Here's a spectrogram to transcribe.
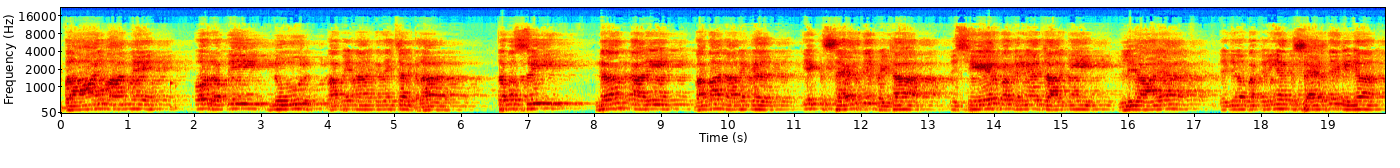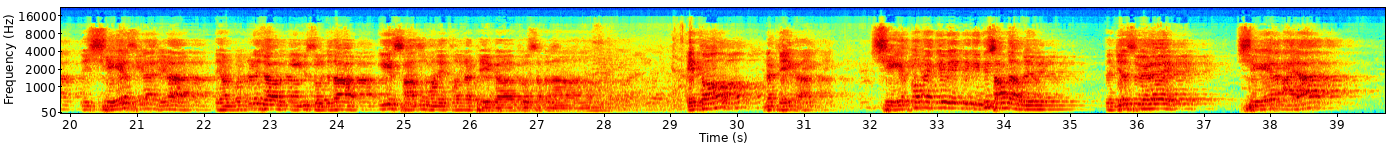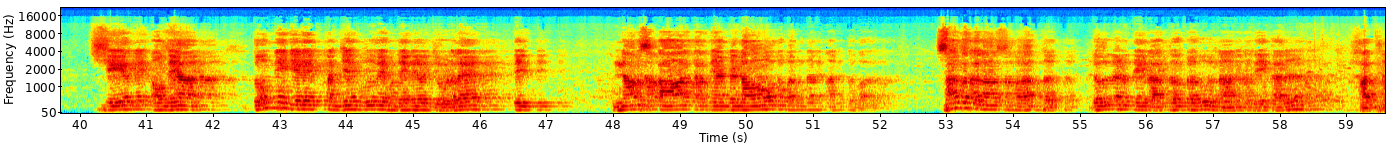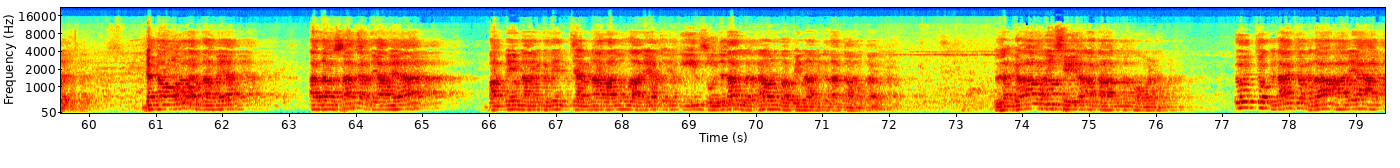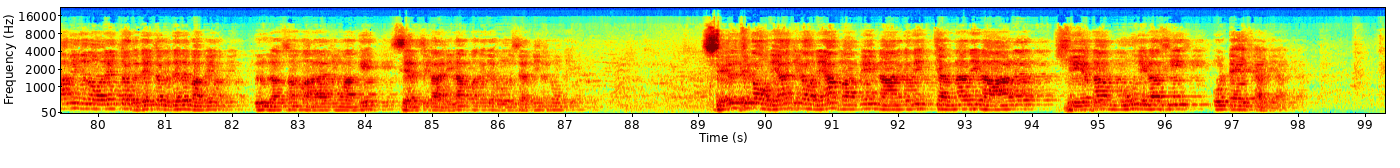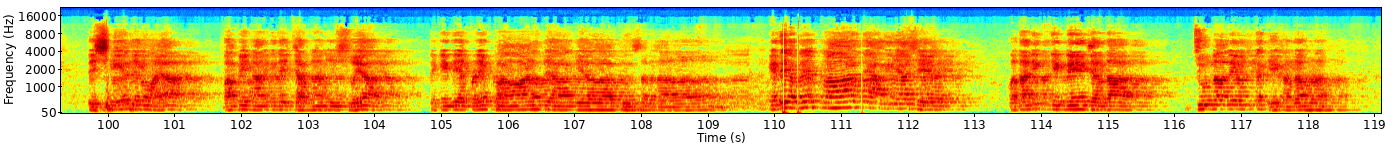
ਬਰਾਜਮਾਨ ਨੇ, ਉਹ ਰੱਬੀ ਨੂਰ ਬਾਬੇ ਨਾਨਕ ਦੇ ਝਲਕਦਾ। ਤਪਸਵੀ ਨਿਰੰਕਾਰੀ ਬਾਬਾ ਨਾਨਕ ਇੱਕ ਸੈਰ ਤੇ ਬੈਠਾ ਤੇ ਸ਼ੇਰ ਬੱਕਰੀਆਂ ਚਾਰ ਕੇ ਲਿਆਇਆ ਤੇ ਜਦੋਂ ਬੱਕਰੀਆਂ ਇੱਕ ਸਾਈਡ ਤੇ ਗਈਆਂ ਤੇ ਸ਼ੇਰ ਸੀਗਾ ਜਿਹੜਾ ਤੇ ਹੁਣ ਬੁੱਢੜ ਜਾ ਵਕੀਲ ਸੋਚਦਾ, ਇਹ ਸਾਧੂ ਹੁਣ ਇੱਥੋਂ ਨੱਠੇਗਾ ਤੋ ਸਤਨਾਮ। ਇਥੋਂ ਨੱਠੇਗਾ। ਸ਼ੇਰ ਤੋਂ ਮੈਂ ਅੱਗੇ ਬੇਨਤੀ ਕੀਤੀ ਸਭ ਡਰਦੇ ਨੇ ਤੇ ਜਿਸ ਵੇਲੇ ਸ਼ੇਰ ਆਇਆ, ਸ਼ੇਰ ਨੇ ਆਉਂਦਿਆਂ ਦੋਨੇ ਜਿਹੜੇ ਪੰਜੇ ਮੂਲੇ ਹੁੰਦੇ ਨੇ, ਉਹ ਜੋੜ ਲੈ ਤੇ ਨਮਸਕਾਰ ਕਰਦਿਆਂ ਡੰਡੌਤ ਬੰਦਨ ਅਨੰਤ ਬਾਰ ਸਰਬ ਕਲਾ ਸਮਰੱਥ ਡੋਲਣ ਤੇ ਰੱਖ ਪ੍ਰਭੂ ਨਾਨਕ ਦੇ ਕਰ ਹੱਥ। ਡੰਡੌਤ ਕਰਦਾ ਹੋਇਆ, ਅਰਦਾਸਾਂ ਕਰਦਿਆਂ ਹੋਇਆ, ਬਾਬੇ ਨਾਨਕ ਦੇ ਚਰਨਾਂ ਵੱਲ ਨੂੰ ਆ ਰਿਹਾ ਤੇ ਫਕੀਰ ਸੋਚਦਾ, ਲੱਗਾ ਹੁਣ ਬਾਬੇ ਨਾਨਕ ਦਾ ਕੰਮ ਕਰਨਾ। ਲੱਗਾ ਉਹਦੀ ਸ਼ੇਰ ਆਕਾਰ ਦਿਖਾਉਣ ਉਹ ਝੁਕਦਾ ਝੁਕਦਾ ਆ ਰਿਹਾ, ਆਪਾਂ ਵੀ ਜਦੋਂ ਉਹਨੇ ਝੁਕਦੇ ਝੁਕਦੇ ਤੇ ਬਾਬੇ ਗੁਰੂ ਗ੍ਰੰਥ ਸਾਹਿਬ ਮਹਾਰਾਜ ਜੀ ਨੂੰ ਆ ਕੇ ਸਿਰ ਝੁਕਾ ਲਈਦਾ ਆਪਾਂ ਕਿਤੇ ਹੋਰ ਸਿਰ ਨਹੀਂ ਝੁਕਾਉਂਦੇ। ਸਿਰ ਝੁਕਾਉਂਦਿਆਂ ਝੁਕਾਉਂਦਿਆਂ ਬਾਬੇ ਨਾਨਕ ਦੇ ਚਰਨਾਂ ਦੇ ਨਾਲ ਸ਼ੇਰ ਦਾ ਮੂੰਹ ਜਿਹੜਾ ਸੀ, ਉਹ ਅਟੈਚ ਕਰ ਗਿਆ। ਤੇ ਸ਼ੇਰ ਜਦੋਂ ਆਇਆ, ਬਾਬੇ ਨਾਨਕ ਦੇ ਚਰਨਾਂ ਨੂੰ ਛੋਇਆ ਤੇ ਕਹਿੰਦੇ ਆਪਣੇ ਪ੍ਰਾਣ ਤਿਆਗ ਗਿਆ ਤੂੰ ਸਤਨਾਮ ਕਹਿੰਦੇ ਆਪਣੇ ਪ੍ਰਾਣ ਤਿਆਗ ਗਿਆ ਸ਼ੇਰ। ਪਤਾ ਨਹੀਂ ਕਿੰਨੇ ਚਿਰਦਾ ਜੂਨਾ ਦੇ ਵਿੱਚ ਧੱਕੇ ਖਾਂਦਾ ਹੋਣਾ।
